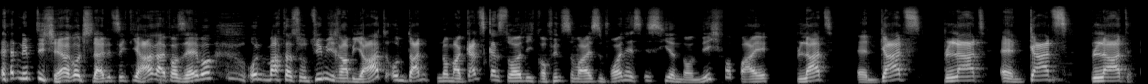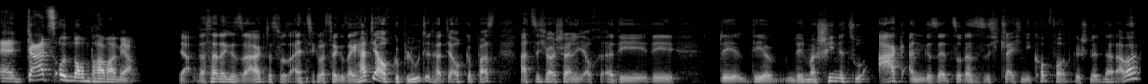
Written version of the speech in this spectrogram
Er nimmt die Schere und schneidet sich die Haare einfach selber und macht das so ziemlich rabiat und dann nochmal ganz, ganz deutlich darauf hinzuweisen, Freunde, es ist hier noch nicht vorbei. Blood and Guts, Blood and Guts, Blood and Guts und noch ein paar Mal mehr. Ja, das hat er gesagt. Das war das Einzige, was er gesagt hat. Hat ja auch geblutet, hat ja auch gepasst. Hat sich wahrscheinlich auch äh, die, die, die, die, die Maschine zu arg angesetzt, sodass es sich gleich in die Kopfhaut geschnitten hat. Aber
